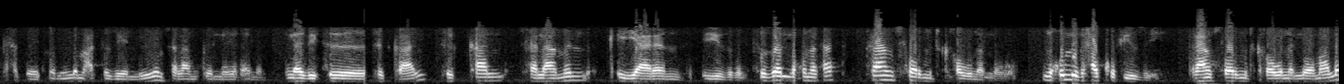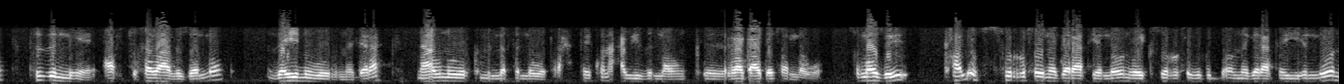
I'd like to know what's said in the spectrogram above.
ክትሓስብ ኣይትኽእልን ልምዓት ተዘየልዩ እውን ሰላም ክህሉ ኣይኽእልን ስለዚ እቲ ትካል ትካል ሰላምን ቅያረን እዩ ዝብል እቲ ዘሎ ኩነታት ትራንስፎርምድ ክኸውን ኣለዎ ንኹሉ ዝሓቁፍ እዩ እዙይ ትራንስፎርምድ ክኸውን ኣለዎ ማለት እቲ ዝኒሀ ኣብቲ ከባቢ ዘሎ ዘይንቡር ነገራት ናብ ንቡር ክምለስ ኣለዎ ጥራሕ እንተይኮነ ዓብዪ ዝላውን ክረጋገፅ ኣለዎ ስለዚ ካልኦት ዝስርሑ ነገራት የለውን ወይ ክስርሑ ዝግብኦም ነገራት ኣይህልውን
